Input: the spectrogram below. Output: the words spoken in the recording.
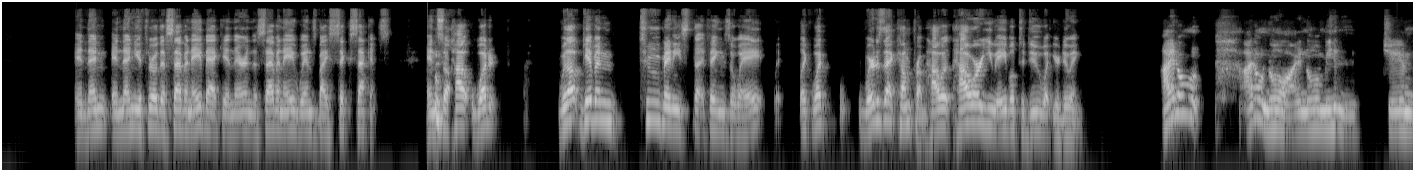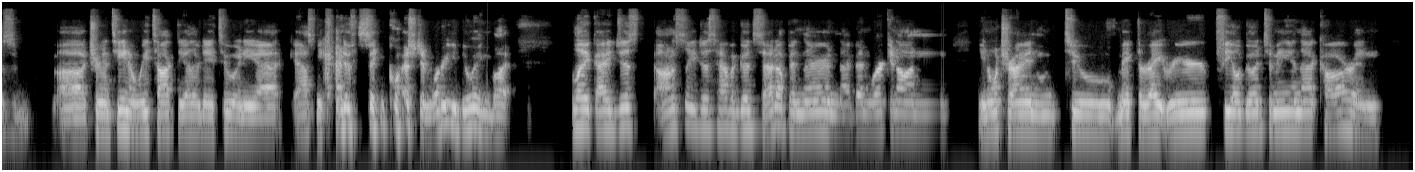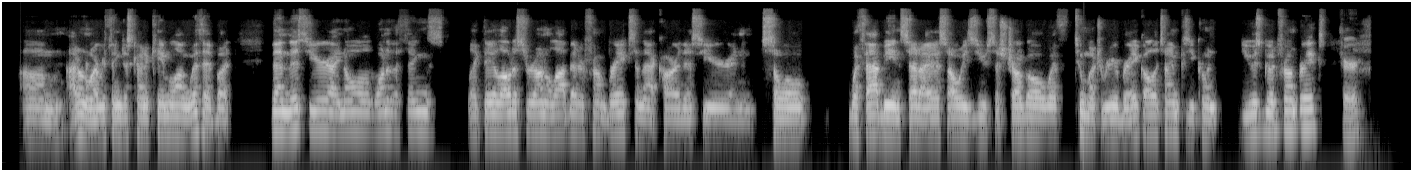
and then and then you throw the 7A back in there and the 7A wins by 6 seconds. And so how what without giving too many st- things away, like what where does that come from? How how are you able to do what you're doing? I don't I don't know. I know me and James uh Trentino we talked the other day too and he uh, asked me kind of the same question. What are you doing? But like I just honestly just have a good setup in there and I've been working on you know trying to make the right rear feel good to me in that car and um I don't know everything just kind of came along with it but then this year I know one of the things like they allowed us to run a lot better front brakes in that car this year and so with that being said I just always used to struggle with too much rear brake all the time because you couldn't use good front brakes Sure.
